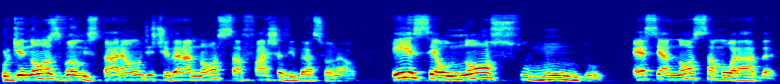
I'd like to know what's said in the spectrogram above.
Porque nós vamos estar aonde estiver a nossa faixa vibracional. Esse é o nosso mundo, essa é a nossa morada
